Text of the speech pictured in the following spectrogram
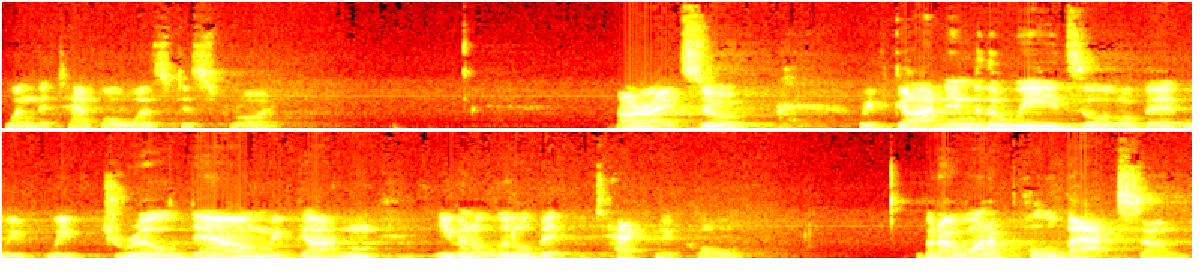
when the temple was destroyed. All right, so we've gotten into the weeds a little bit. We've, we've drilled down. We've gotten even a little bit technical. But I want to pull back some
